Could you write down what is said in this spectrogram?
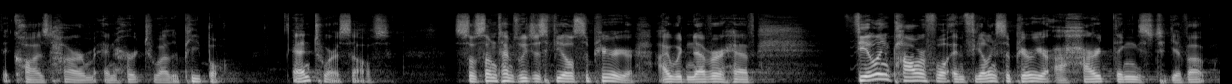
that caused harm and hurt to other people and to ourselves. So sometimes we just feel superior. I would never have. Feeling powerful and feeling superior are hard things to give up.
